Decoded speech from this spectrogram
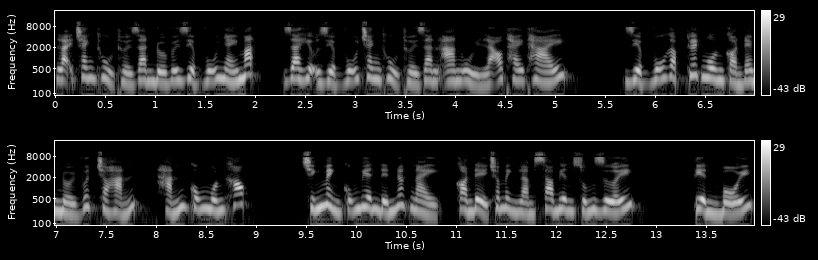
lại tranh thủ thời gian đối với Diệp Vũ nháy mắt, ra hiệu Diệp Vũ tranh thủ thời gian an ủi lão thái thái. Diệp Vũ gặp Tuyết Ngôn còn đem nồi vứt cho hắn, hắn cũng muốn khóc. Chính mình cũng biên đến nước này, còn để cho mình làm sao biên xuống dưới. Tiền bối,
